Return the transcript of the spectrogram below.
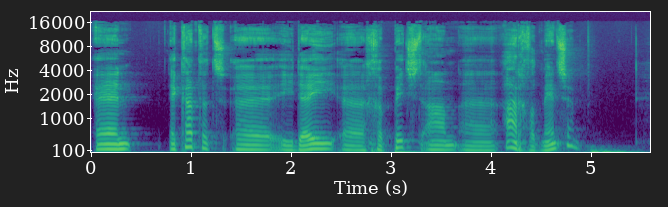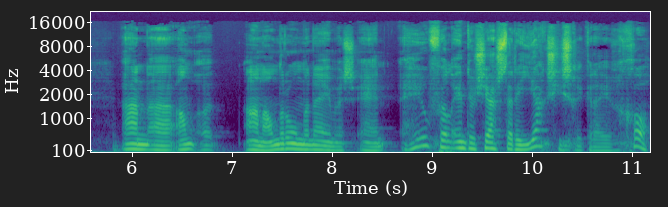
En ik had het uh, idee uh, gepitcht aan aardig wat mensen. Aan, aan, andere ondernemers. En heel veel enthousiaste reacties gekregen. Goh,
